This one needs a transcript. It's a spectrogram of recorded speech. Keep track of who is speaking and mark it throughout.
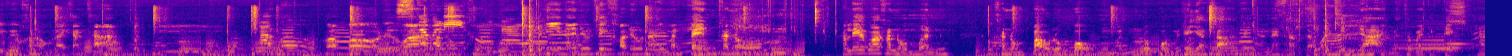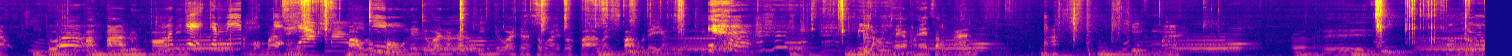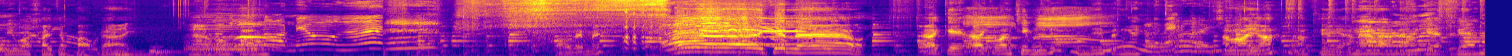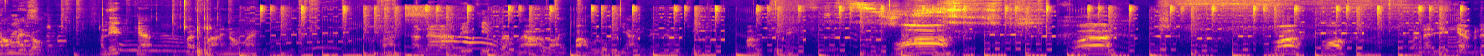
Speaker 1: รีวิวขนมอะไรกันคะ
Speaker 2: บับเบิ้ล
Speaker 1: วัฟเฟิลหรือว่า
Speaker 2: สตรอเบ
Speaker 1: ข
Speaker 2: อน
Speaker 1: ม
Speaker 2: รี่ของนาง
Speaker 1: นี่ไหนดูที่ขอดูหน่อยมันเป็นขนมเขาเรียกว่าขนมเหมือนขนมเป่าลูกโป่งเหมือนลูกโป่งวิทยาศาสตร์อย่างนั้นนะครับ แต่ว่ากินได้เหมันสมัยเด็กๆครับ รุ่นป้าป้ารุ่นพ่อ
Speaker 2: มา
Speaker 1: นี่
Speaker 2: เกะกันนี่
Speaker 1: ทำออกมาให้
Speaker 2: แกะยากมาก
Speaker 1: เป่าลูกโป่งได้ด้วยแล้วก็กินด้วยแต่สมัยป้าป้ามันเป่าได้อย่างเดียวกินไม่ได้มีหลอดแถมมาให้สองอันนะฉีกออกมา ใครจะเป่าได้ อ่าลองเป่า
Speaker 2: ตอนไม่ออกนะ
Speaker 1: เป่าได้ไหมเอ้ยขึ้นแล้วอาเกะอากำลังชิมดูสิชิมนี่เป็นไง
Speaker 2: หนูไม่เอ่ย
Speaker 1: อร่อยเหรอ โอเค อันนั้นล่ะอันนั้นแกะแกะให้น้องหน่อยลูกอลิสแกะเปิดฝาให้น้องหน่อยฝาอันนาอลิสกินแบบแล้วอร่อยเป่าลูกใหญ่เลยนะเมื่อกี้ เป่าชิดิว้าวว้าว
